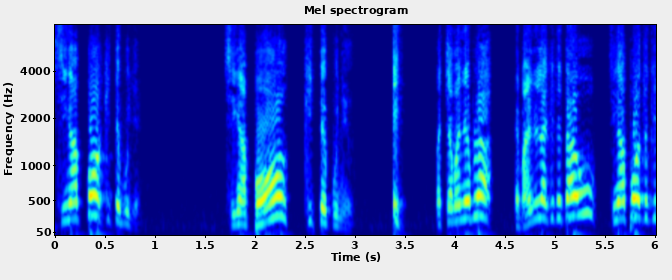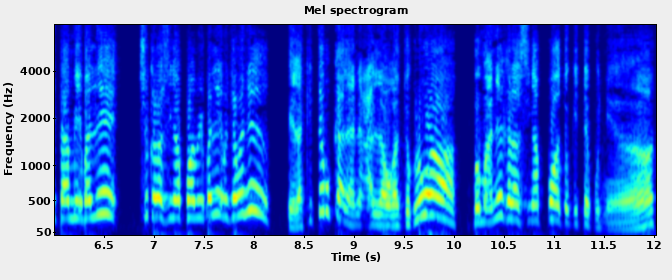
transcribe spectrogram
Singapura kita punya. Singapura kita punya. Eh, macam mana pula? Eh, manalah kita tahu. Singapura tu kita ambil balik. So kalau Singapura ambil balik macam mana? Eh lah kita bukanlah nak alau orang tu keluar. Bermakna kalau Singapura tu kita punya,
